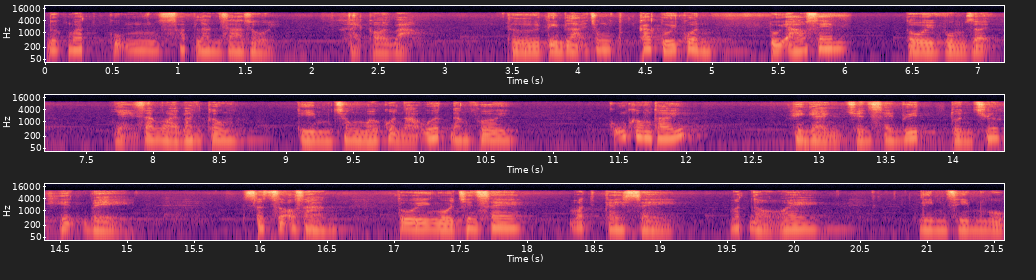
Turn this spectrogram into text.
nước mắt cũng sắp lan ra rồi. Khải coi bảo, Thử tìm lại trong các túi quần Túi áo xem Tôi vùng dậy Nhảy ra ngoài ban công Tìm trong mớ quần áo ướt đang phơi. Cũng không thấy. Hình ảnh chuyến xe buýt tuần trước hiện về. Rất rõ ràng, Tôi ngồi trên xe, Mắt cay xè, Mắt đỏ hoe, Lim dim ngủ.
